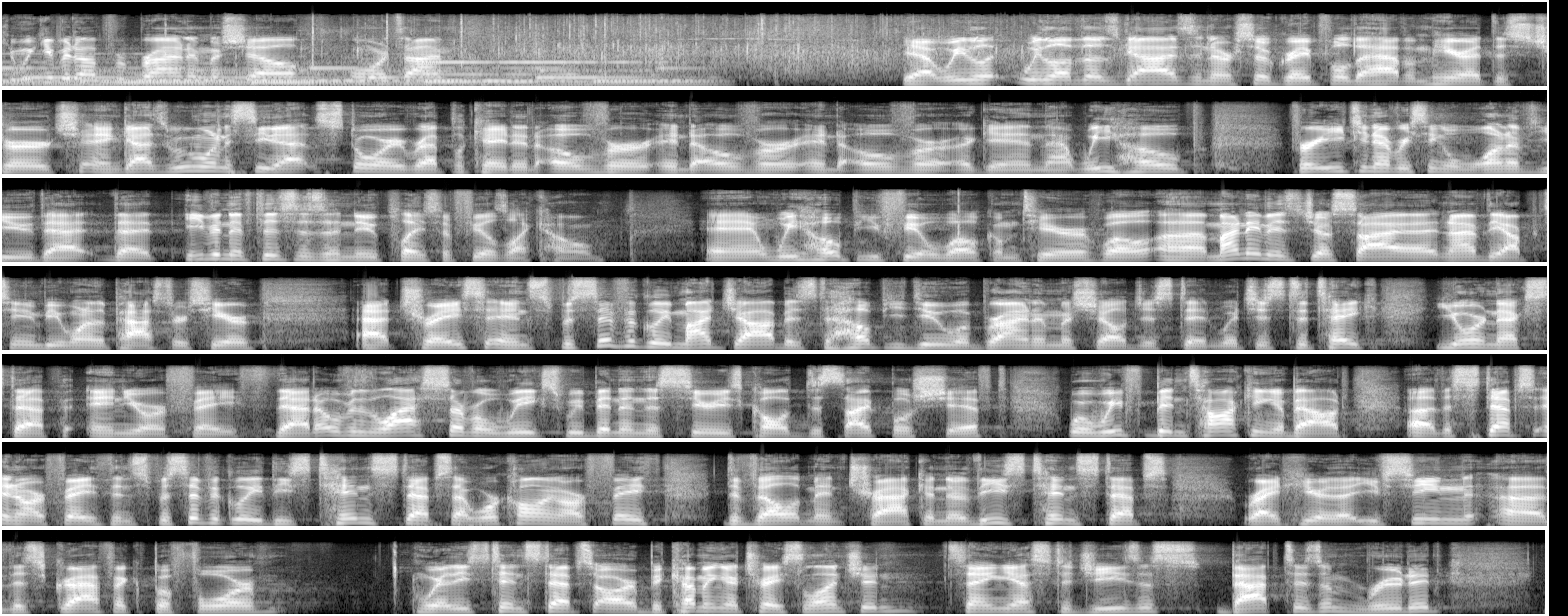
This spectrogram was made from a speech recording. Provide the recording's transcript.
Can we give it up for Brian and Michelle one more time? Yeah, we, we love those guys and are so grateful to have them here at this church. And guys, we want to see that story replicated over and over and over again. That we hope for each and every single one of you that, that even if this is a new place, it feels like home. And we hope you feel welcomed here. Well, uh, my name is Josiah, and I have the opportunity to be one of the pastors here at Trace. And specifically, my job is to help you do what Brian and Michelle just did, which is to take your next step in your faith. That over the last several weeks, we've been in this series called Discipleshift, where we've been talking about uh, the steps in our faith, and specifically these 10 steps that we're calling our faith development track. And they're these 10 steps right here that you've seen uh, this graphic before where these 10 steps are becoming a trace luncheon, saying yes to Jesus, baptism, rooted,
